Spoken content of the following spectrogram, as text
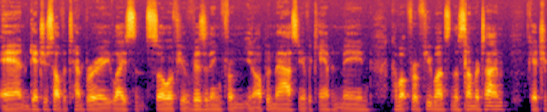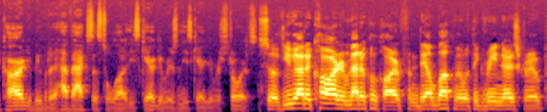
and get yourself a temporary license. So if you're visiting from you know up in Mass and you have a camp in Maine, come up for a few months in the summertime, get your card. You'll be able to have access to a lot of these caregivers in these caregiver stores. So if you got a card or medical card from Dale Buckman with the Green Nurse Group,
